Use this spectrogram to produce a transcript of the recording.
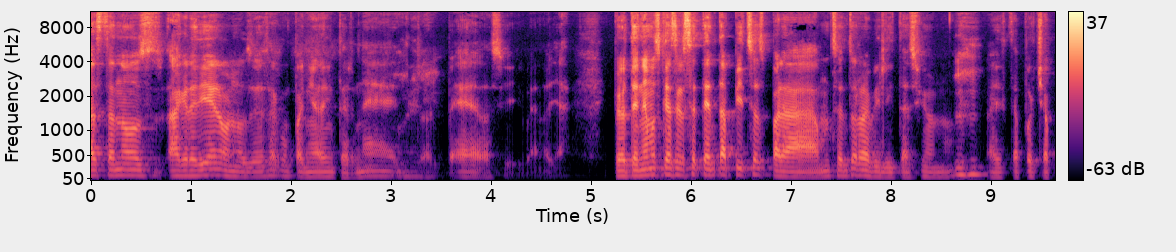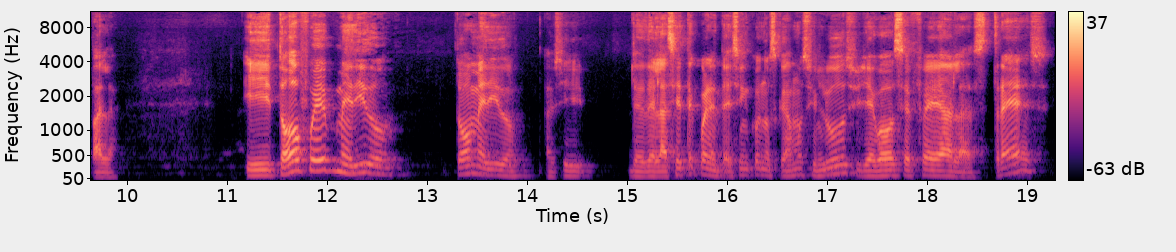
hasta nos agredieron los de esa compañía de internet y todo el pedo, así, bueno, ya. Pero teníamos que hacer 70 pizzas para un centro de rehabilitación, ¿no? Ujú. Ahí está por Chapala. Y todo fue medido, todo medido, así. Desde las 7:45 nos quedamos sin luz y llegó CFE a las 3.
